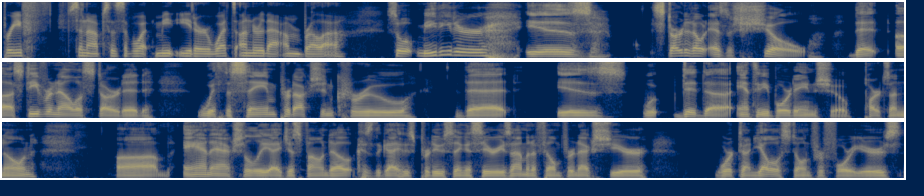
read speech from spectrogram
brief synopsis of what MeatEater, what's under that umbrella? So MeatEater is started out as a show that uh, Steve Rinella started with the same production crew that is did uh, Anthony Bourdain's show Parts Unknown. Um, and actually, I just found out because the guy who's producing a series I'm going to film for next year worked on Yellowstone for four years.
